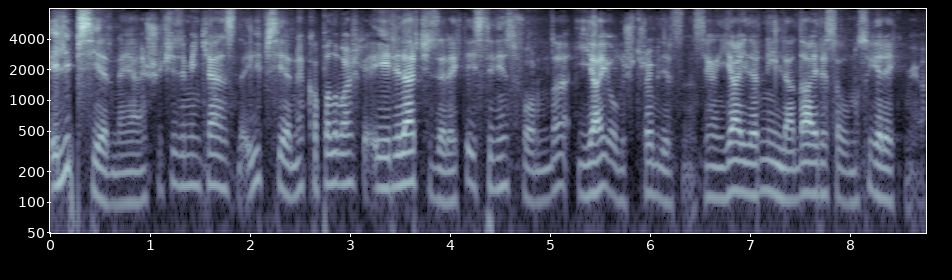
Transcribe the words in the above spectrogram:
elips yerine yani şu çizimin kendisinde elips yerine kapalı başka eğriler çizerek de istediğiniz formda yay oluşturabilirsiniz. Yani yayların illa dairesel olması gerekmiyor.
